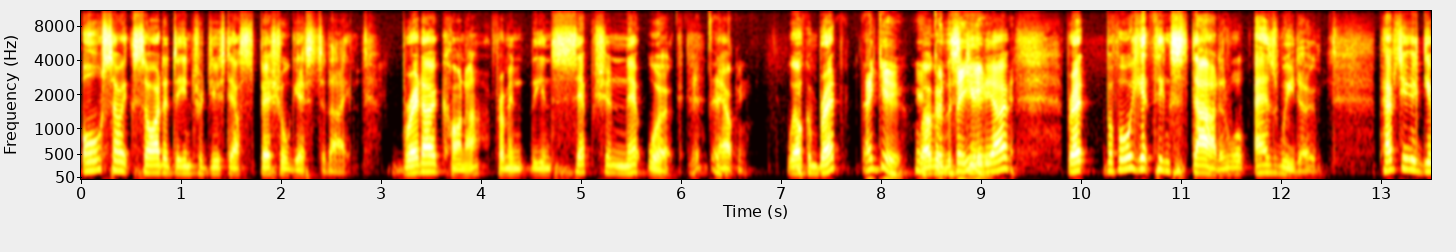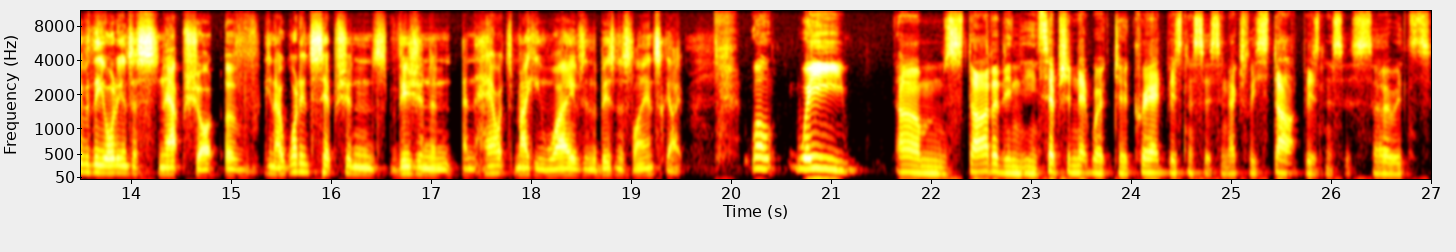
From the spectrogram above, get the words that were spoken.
also excited to introduce our special guest today, Brett O'Connor from in the Inception Network. Now, welcome, Brett. Thank you. Yeah, Welcome to the be here. studio. Brett, before we get things started, well, as we do, perhaps you could give the audience a snapshot of, you know, what Inception's vision and, and how it's making waves in the business landscape. Well, we um, started in the Inception Network to create businesses and actually start businesses. So it's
